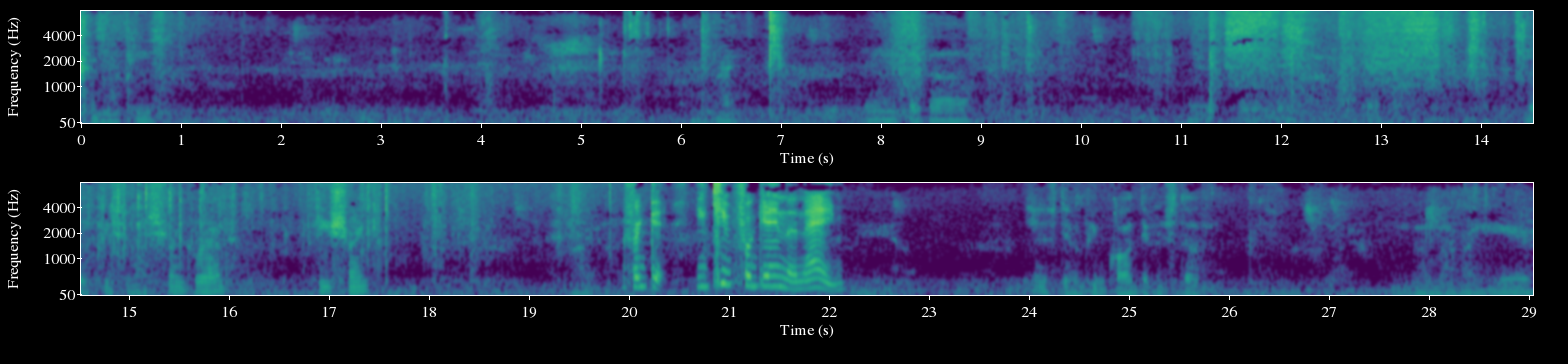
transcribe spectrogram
Trim that piece. Alright. And take a uh, little piece of my shrink wrap, heat shrink. Right. Forget, you keep forgetting the name. Yeah. There's different people call it different stuff. Here.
